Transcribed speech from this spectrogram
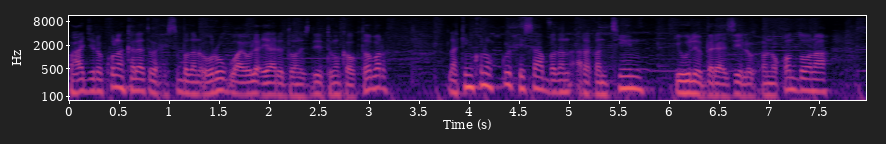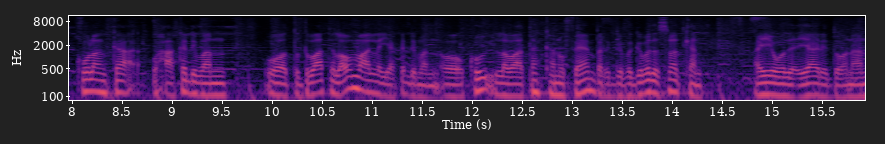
waxaa jira kulan kaleeta oo xiiso badan urugway uu la ciyaari doono tobanka oktoobar laakiin kulanka ku xiisaha badan argentiin iyo weliba brazil wuxuu noqon doonaa kulanka waxaa ka dhiman oo toddobaatan laba maalin ayaa ka dhiman oo kow iyo labaatanka nofembar sanadkan ayay wada ciyaari doonaan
